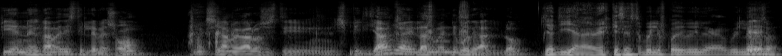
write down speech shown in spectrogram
πήγαινε κάμε τη στη Λεμεσό, εντάξει, να μεγαλώσει στη σπηλιά και να λαλούμε τίποτε άλλο. Γιατί για να έρχεσαι στο πύλευκο πύλευκο.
